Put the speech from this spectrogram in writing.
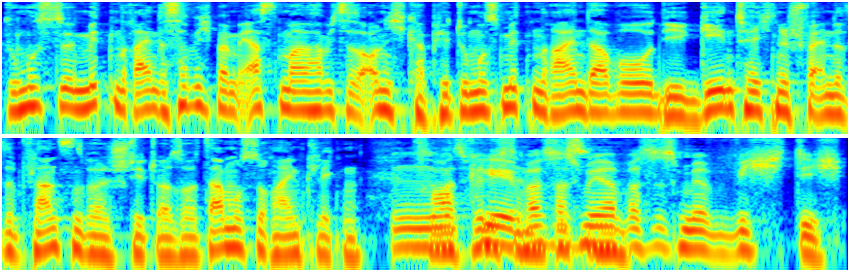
Du musst mitten rein, das habe ich beim ersten Mal, habe ich das auch nicht kapiert. Du musst mitten rein, da wo die gentechnisch veränderte Pflanzen steht oder so, da musst du reinklicken. So, was okay, denn- was ist mir, was ist mir wichtig?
